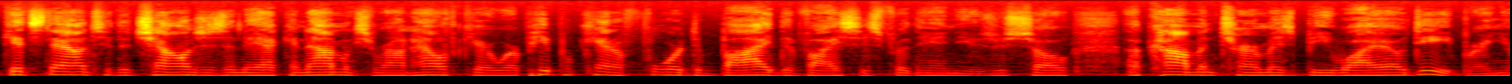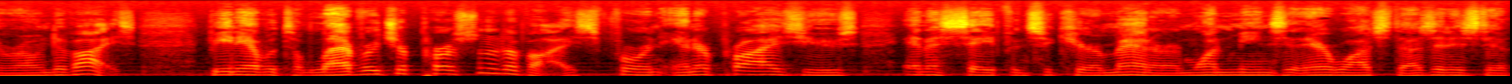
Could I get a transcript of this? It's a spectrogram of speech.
gets down to the challenges in the economics around healthcare where people can't afford to buy devices for the end user. So a common term is BYOD, bring your own device. Being able to leverage your personal device for an enterprise use in a safe and secure manner. And one means that AirWatch does it is to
